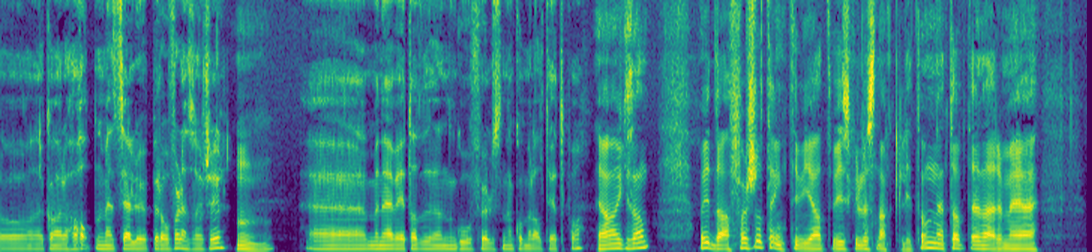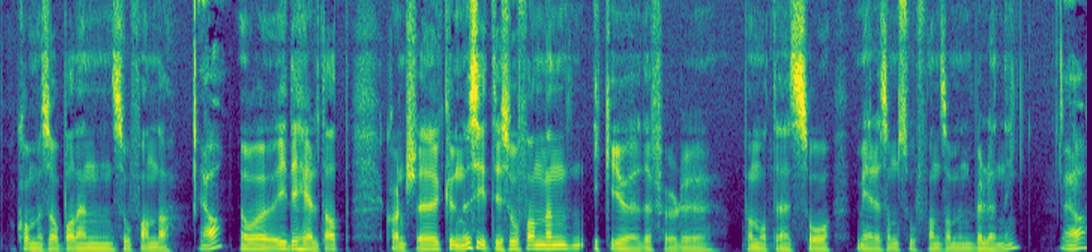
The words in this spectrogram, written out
og det kan være haten mens jeg løper òg, for den saks skyld. Eh, Men jeg vet at den gode følelsen den kommer alltid etterpå. Ja, ikke sant? Og derfor så tenkte vi at vi skulle snakke litt om nettopp det der med å komme seg opp av den sofaen, da. Ja, Og i det hele tatt kanskje kunne sitte i sofaen, men ikke gjøre det før du på en måte så mer som sofaen som en belønning. ja,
